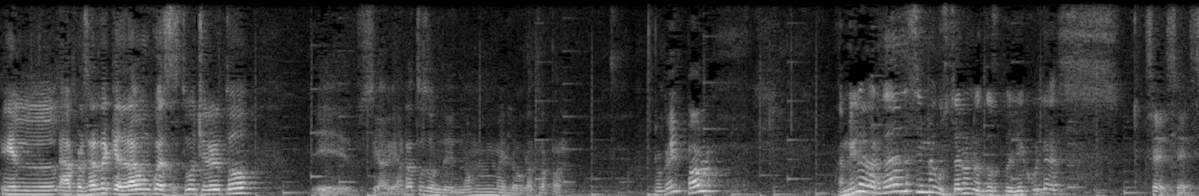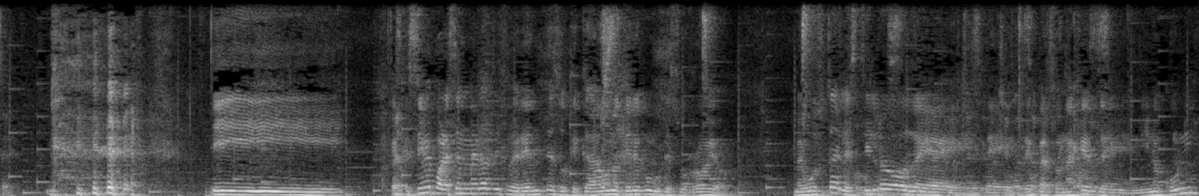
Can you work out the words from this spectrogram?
El, a pesar de que Dragon Quest estuvo chévere y todo, eh, sí había ratos donde no me logró atrapar. ok, Pablo. A mí la verdad sí me gustaron las dos películas. Sí, sí, sí. Y es que sí me parecen meras diferentes o que cada uno tiene como que su rollo. Me gusta el estilo de, de- de personajes de Nino Kuni.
